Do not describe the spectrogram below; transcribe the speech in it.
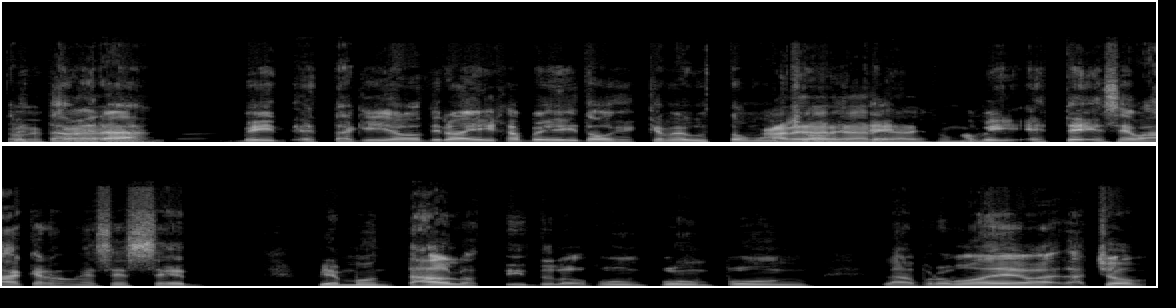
Donde Está, está. está aquí, yo lo tiro ahí rapidito, porque es que me gustó mucho. Dale, dale, dale, este, dale, zumba. papi, este, ese background, ese set, bien montado, los títulos, pum, pum, pum. La promo de Nacho.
